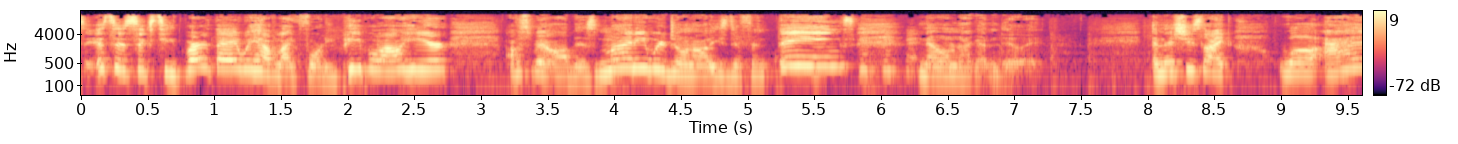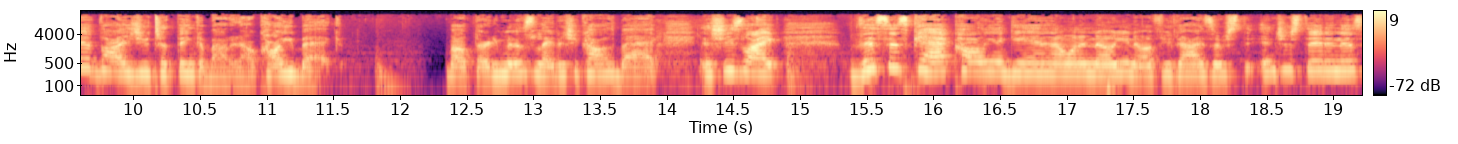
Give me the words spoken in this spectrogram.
"It's his 16th birthday. We have like 40 people out here. I've spent all this money. We're doing all these different things. no, I'm not gonna do it." And then she's like, "Well, I advise you to think about it. I'll call you back." About 30 minutes later, she calls back and she's like, This is Kat calling again, and I want to know, you know, if you guys are st- interested in this.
